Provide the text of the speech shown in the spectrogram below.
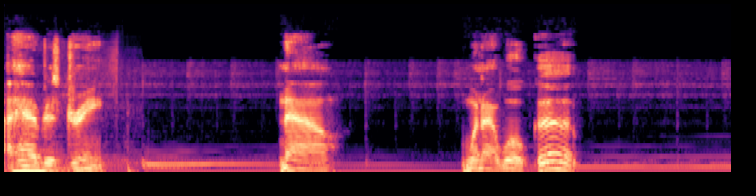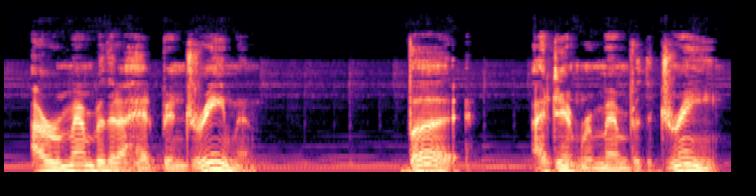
I have this dream. Now, when I woke up, I remember that I had been dreaming but I didn't remember the dream.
